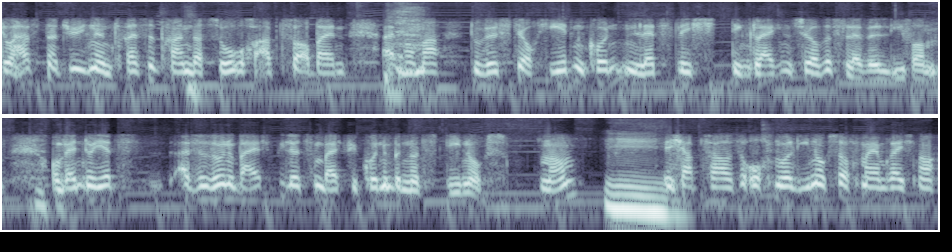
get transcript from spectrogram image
Du hast natürlich ein Interesse dran, das so auch abzuarbeiten. Einfach mal, du willst ja auch jedem Kunden letztlich den gleichen Service-Level liefern. Und wenn du jetzt, also so eine Beispiele, zum Beispiel Kunde benutzt Linux. Ne? Ich habe zu Hause auch nur Linux auf meinem Rechner.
